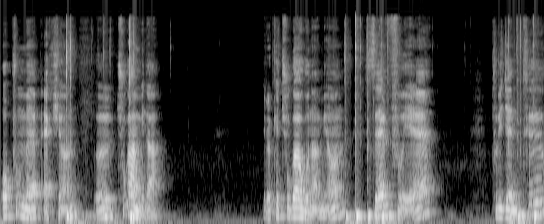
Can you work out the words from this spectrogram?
open map action을 추가합니다. 이렇게 추가하고 나면 self에 present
